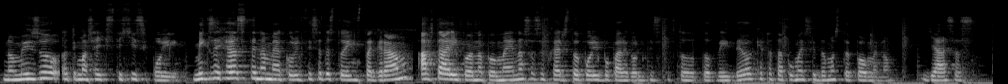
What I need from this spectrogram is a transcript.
νομίζω ότι μας έχει στοιχήσει πολύ. Μην ξεχάσετε να με ακολουθήσετε στο Instagram. Αυτά λοιπόν από μένα. Σας ευχαριστώ πολύ που παρακολουθήσατε αυτό το βίντεο και θα τα πούμε σύντομα στο επόμενο. Γεια σας!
